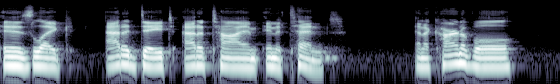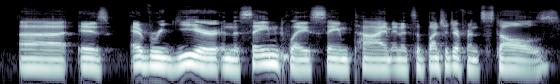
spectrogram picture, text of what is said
is like at a date at a time in a tent and a carnival uh, is every year in the same place same time and it's a bunch of different stalls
